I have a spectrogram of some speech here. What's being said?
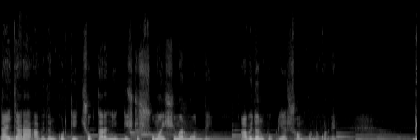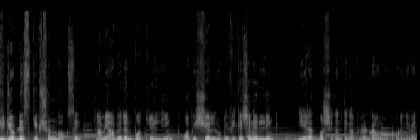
তাই যারা আবেদন করতে ইচ্ছুক, তারা নির্দিষ্ট সময়সীমার মধ্যে আবেদন প্রক্রিয়া সম্পন্ন করবেন। ভিডিও ডেসক্রিপশন বক্সে আমি আবেদনপত্রের লিঙ্ক, অফিসিয়াল নোটিফিকেশনের লিঙ্ক দিয়ে রাখব, সেখান থেকে আপনারা ডাউনলোড করে নেবেন।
